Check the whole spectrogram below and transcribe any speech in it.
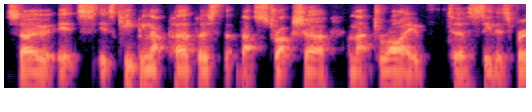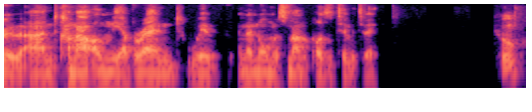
So it's it's keeping that purpose, that that structure, and that drive to see this through and come out on the other end with an enormous amount of positivity. Cool.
